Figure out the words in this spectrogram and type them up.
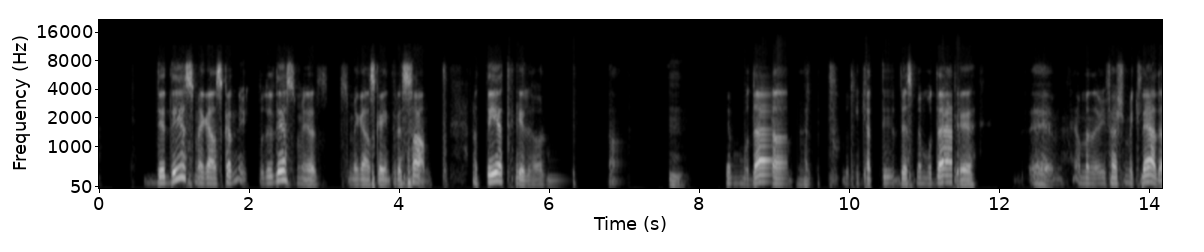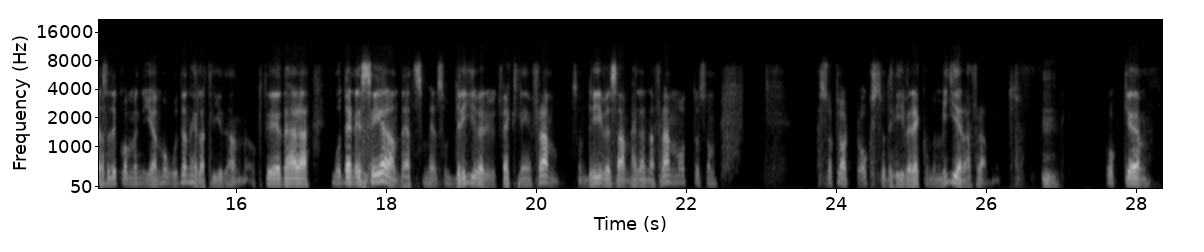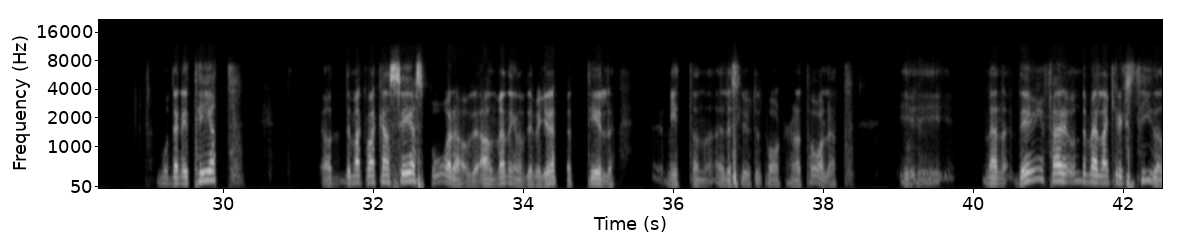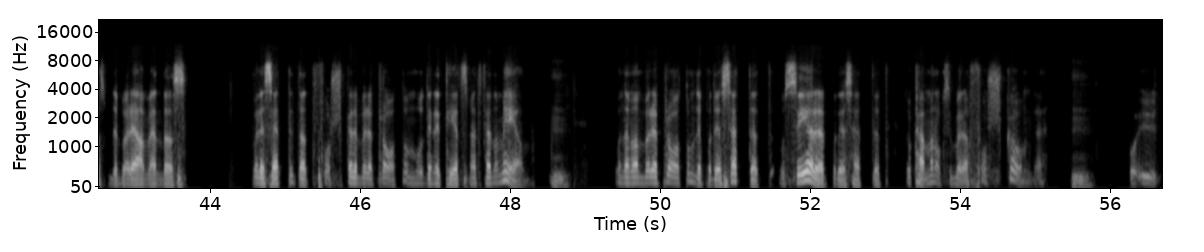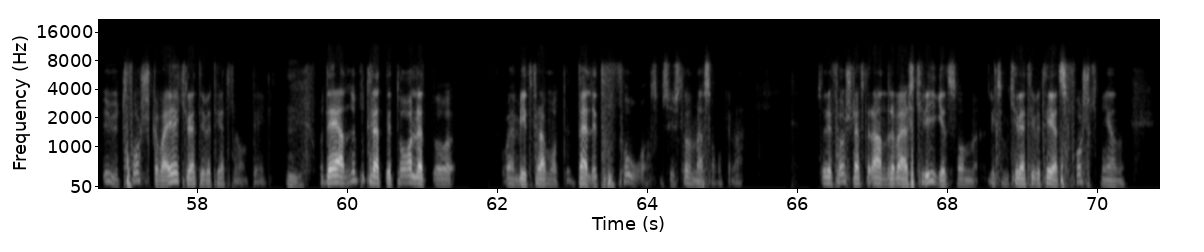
Det är det som är ganska nytt och det är det som är, som är ganska intressant. Att det tillhör Mm. det moderna samhället. Att det, det som är modernt är eh, ja, men ungefär som med kläder, alltså det kommer nya moden hela tiden. Och det är det här moderniserandet som, som driver utvecklingen framåt, som driver samhällena framåt och som såklart också driver ekonomierna framåt. Mm. Och eh, modernitet, ja, det, man, man kan se spår av det, användningen av det begreppet till mitten eller slutet på 1800-talet. I, men det är ungefär under mellankrigstiden som det börjar användas på det sättet att forskare börjar prata om modernitet som ett fenomen. Mm. Och när man börjar prata om det på det sättet och ser det på det sättet, då kan man också börja forska om det Mm. och utforska vad är kreativitet för någonting. Mm. Och det är ännu på 30-talet och, och en bit framåt väldigt få som sysslar med de här sakerna. Så det är först efter andra världskriget som liksom kreativitetsforskningen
